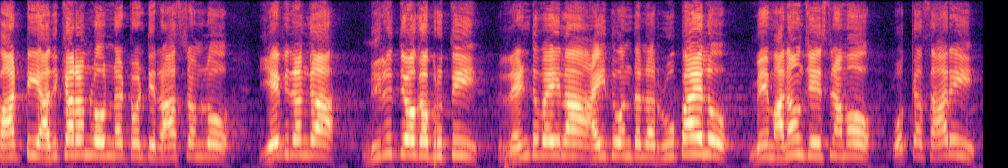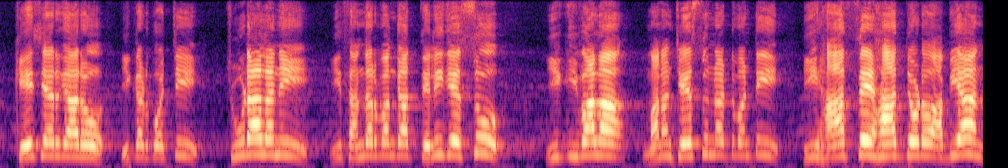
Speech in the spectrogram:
పార్టీ అధికారంలో ఉన్నటువంటి రాష్ట్రంలో ఏ విధంగా నిరుద్యోగ భృతి రెండు వేల ఐదు వందల రూపాయలు మేము అనౌన్స్ చేసినామో ఒక్కసారి కేసీఆర్ గారు ఇక్కడికి వచ్చి చూడాలని ఈ సందర్భంగా తెలియజేస్తూ ఇవాళ మనం చేస్తున్నటువంటి ఈ హాత్ సే హాత్ జోడో అభియాన్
